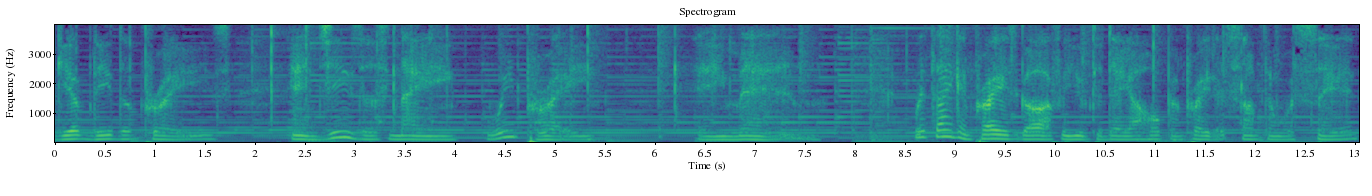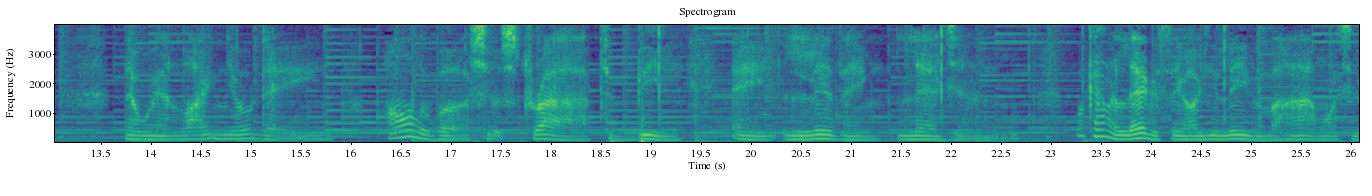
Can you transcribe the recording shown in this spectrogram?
give thee the praise. In Jesus' name we pray. Amen. We thank and praise God for you today. I hope and pray that something was said that will enlighten your day. All of us should strive to be a living legend. What kind of legacy are you leaving behind once you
